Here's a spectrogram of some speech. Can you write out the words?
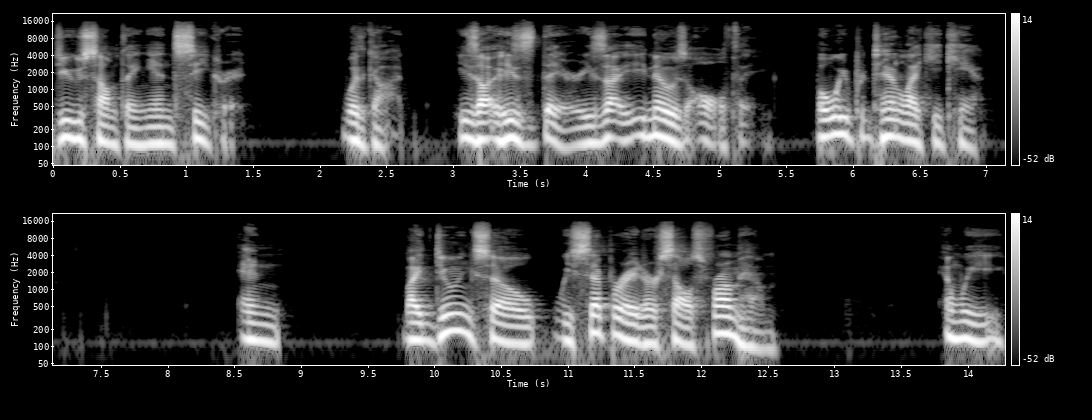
do something in secret with God. He's uh, he's there. He's uh, he knows all things, but we pretend like he can't. And by doing so, we separate ourselves from him, and we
